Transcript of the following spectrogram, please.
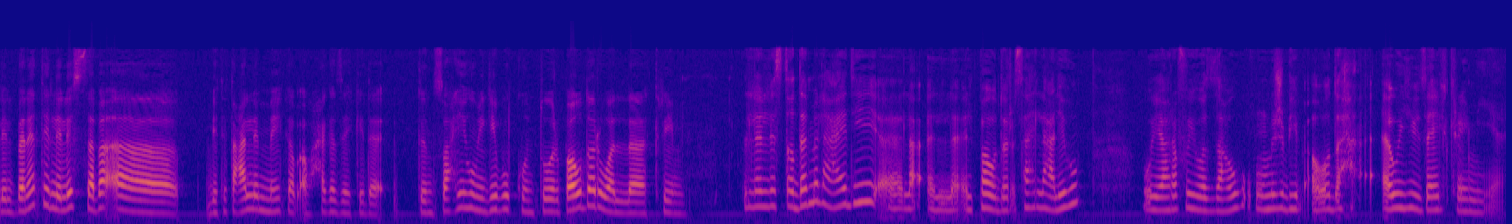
للبنات اللي لسه بقى بتتعلم ميك اب أو حاجة زي كده تنصحيهم يجيبوا contour powder ولا كريمي للاستخدام العادي آه، لا ال- ال powder سهل عليهم. ويعرفوا يوزعوه ومش بيبقى واضح قوي زي الكريمي يعني.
